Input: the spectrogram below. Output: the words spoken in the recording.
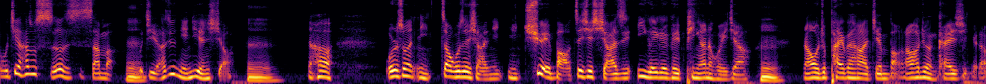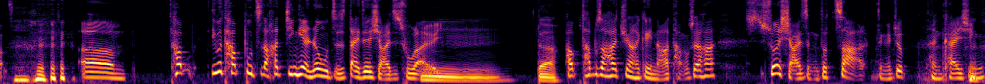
我记得他说十二十三吧，我记得他就是年纪很小。嗯。然后我就说你照顾这些小孩，你你确保这些小孩子一个一个可以平安的回家。嗯。然后我就拍拍他的肩膀，然后他就很开心这样子。嗯，他因为他不知道他今天的任务只是带这些小孩子出来而已。嗯，对啊。他他不知道他居然还可以拿糖，所以他所有小孩子整个都炸了，整个就很开心。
